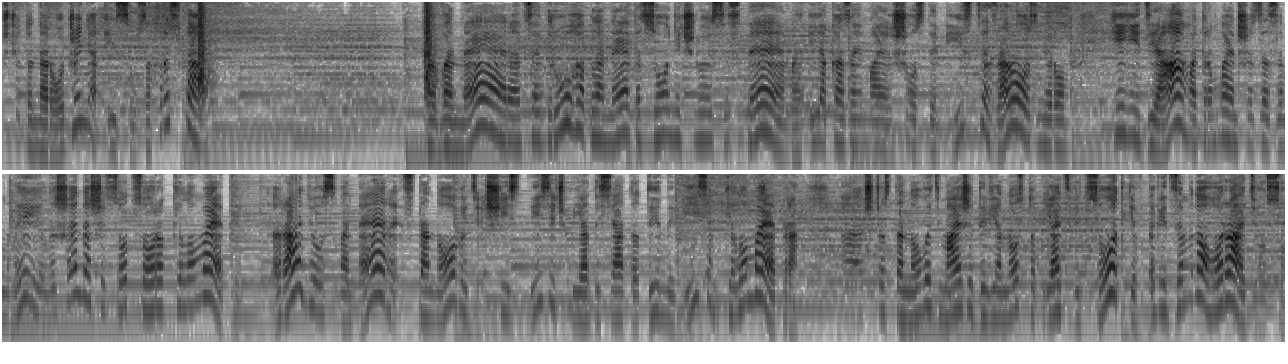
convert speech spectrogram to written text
щодо народження Ісуса Христа. Венера це друга планета сонячної системи, яка займає шосте місце за розміром. Її діаметр менше за земний лише на 640 кілометрів. Радіус Венери становить 6051,8 кілометра, що становить майже 95% від земного радіусу.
